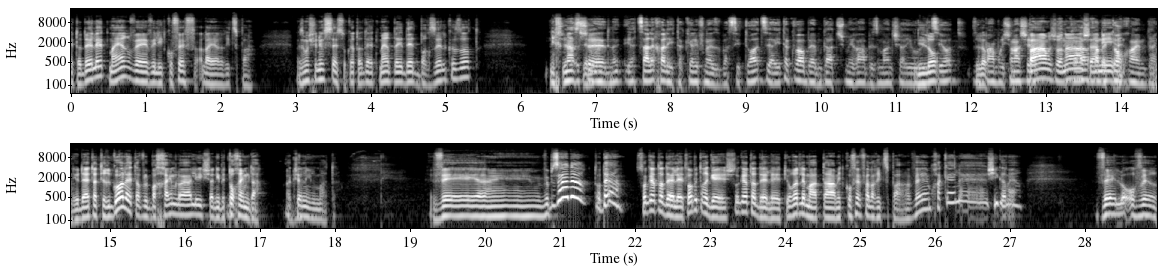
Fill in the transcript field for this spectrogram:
את הדלת מהר ו- ולהתכופף על הרצפה. וזה מה שאני עושה, סוגר את הדלת, מהר דלת ברזל כזאת, נכנס למטה. שיצא לך להיתקל לפני זה בסיטואציה, היית כבר בעמדת שמירה בזמן שהיו לא, יציאות? לא. זו פעם ראשונה ש... פעם ראשונה שאני... בתוך העמדה. אני יודע את התרגולת, אבל בחיים לא היה לי שאני בתוך העמדה, רק כשאני למטה. ו... ובסדר, אתה יודע, סוגר את הדלת, לא מתרגש, סוגר את הדלת, יורד למטה, מתכופף על הרצפה, ומחכה שיגמר. ולא עובר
